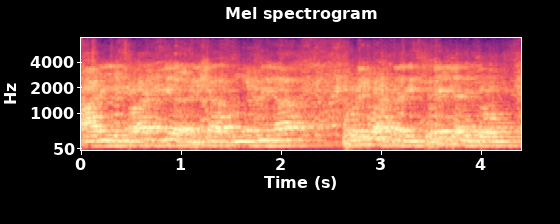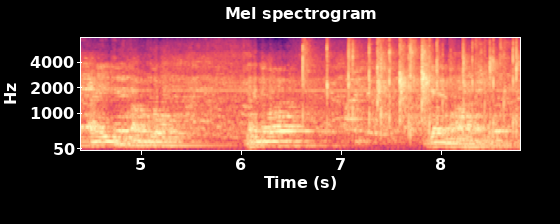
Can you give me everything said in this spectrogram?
आणि स्वराज्य रिक्षा संघटनेला पुढील वाटचाली शुभेच्छा देतो आणि इथे सांगतो धन्यवाद. जय महाराष्ट्र.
